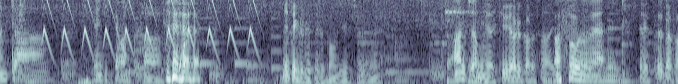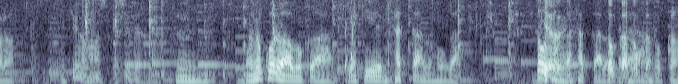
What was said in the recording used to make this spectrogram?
あんちゃん元気してますか？見てくれてるかも YouTube ね。あんちゃんも野球やるからさ野あ球のねね。やってたから野球の話とかしてたよねうん。あの頃は僕は野球よりサッカーの方が父さんがサッカーだそっから。ったかそっかそっか。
